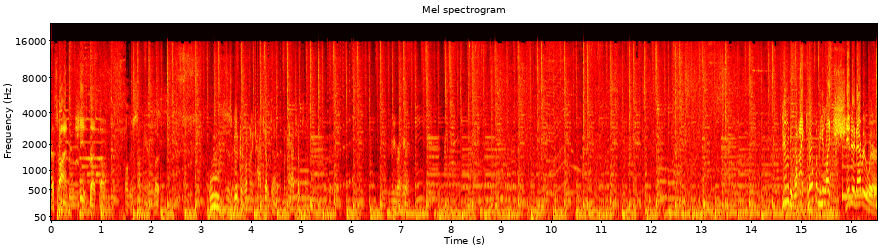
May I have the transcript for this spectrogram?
That's fine. She's dead, though. Oh, there's some here. Look. Ooh, this is good, because I'm going to catch up to him. I'm going to catch up to him. He's going to be right here. Dude, when I killed him, he, like, shitted everywhere.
